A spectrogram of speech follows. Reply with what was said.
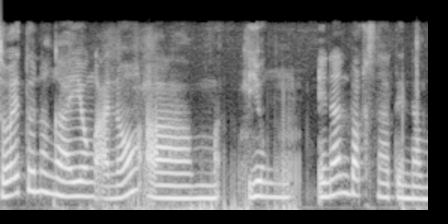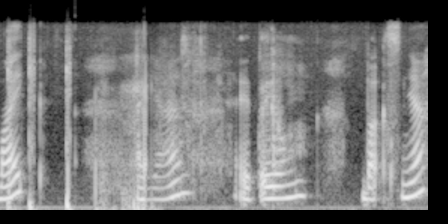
So, ito na nga yung ano, um, yung in-unbox natin na mic. Ayan. Ito yung box niya.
